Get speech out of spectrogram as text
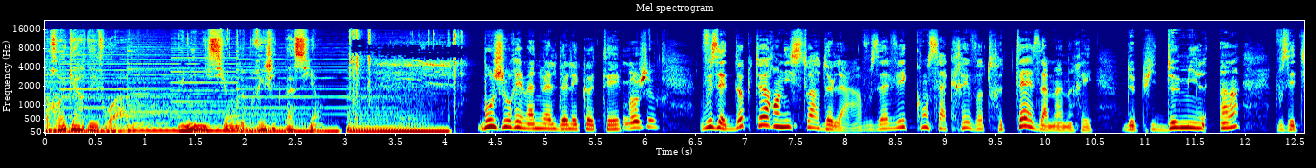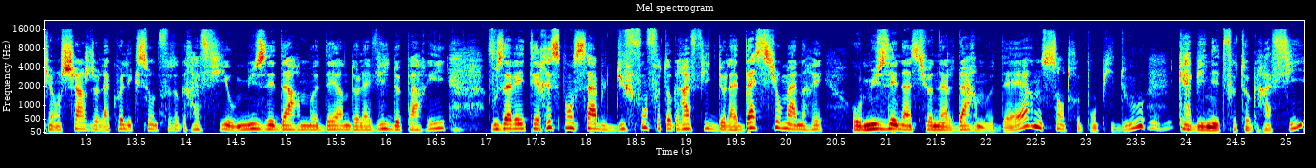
Regardez voir, une émission de Brigitte Patient. Bonjour Emmanuel Delécoté. Bonjour. Vous êtes docteur en histoire de l'art. Vous avez consacré votre thèse à Man Depuis 2001, vous étiez en charge de la collection de photographies au musée d'art moderne de la ville de Paris. Vous avez été responsable du fonds photographique de la Dation Man au musée national d'art moderne, centre Pompidou, mhm. cabinet de photographie.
